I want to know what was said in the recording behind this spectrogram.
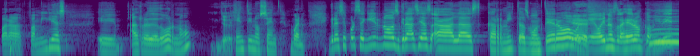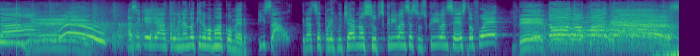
para familias eh, alrededor, ¿no? Gente inocente. Bueno, gracias por seguirnos. Gracias a las carnitas Montero, porque hoy nos trajeron comidita. Así que ya, terminando aquí, nos vamos a comer. Peace out. Gracias por escucharnos. Suscríbanse, suscríbanse. Esto fue De, Todo Podcast.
